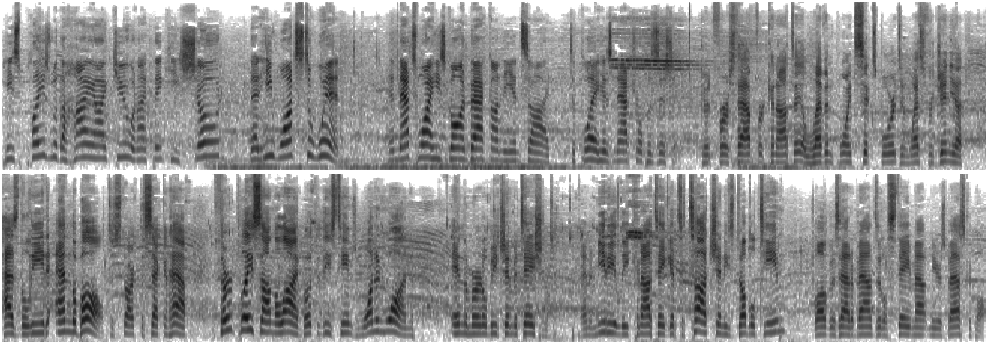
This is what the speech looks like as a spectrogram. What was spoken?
he plays with a high IQ, and I think he showed that he wants to win. And that's why he's gone back on the inside to play his natural position. Good first half for Konate, 11.6 boards, and West Virginia has the lead and the ball to start the second half. Third place on the line. Both of these teams one and one in the Myrtle Beach Invitational. And immediately Konate gets a touch and he's double teamed. Ball goes out of bounds. It'll stay Mountaineers basketball.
